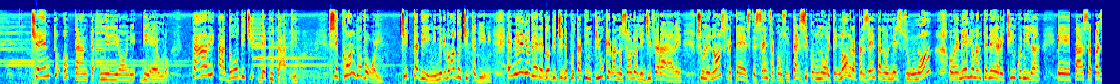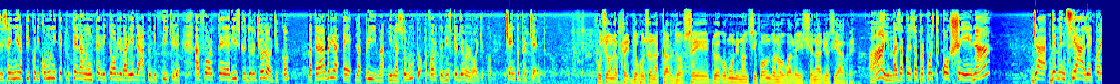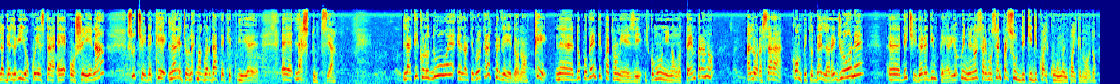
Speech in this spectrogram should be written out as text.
180 milioni di euro, pari a 12 deputati. Secondo voi cittadini, mi rivolgo ai cittadini, è meglio avere 12 deputati in più che vanno solo a legiferare sulle nostre teste senza consultarsi con noi che non rappresentano nessuno o è meglio mantenere 5.000 e passa quasi 6.000 piccoli comuni che tutelano un territorio variegato, difficile, a forte rischio idrogeologico? La Calabria è la prima in assoluto a forte rischio geologico, 100% fusione a freddo, fusione a caldo, se due comuni non si fondono quale scenario si apre? Ah, in base a questa proposta oscena, già demenziale quella del Rio, questa è oscena, succede che la regione, ma guardate che qui è, è l'astuzia, L'articolo 2 e l'articolo 3 prevedono che eh, dopo 24 mesi i comuni non ottemperano, allora sarà compito della regione eh, decidere d'imperio, quindi noi saremo sempre sudditi di qualcuno in qualche modo.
